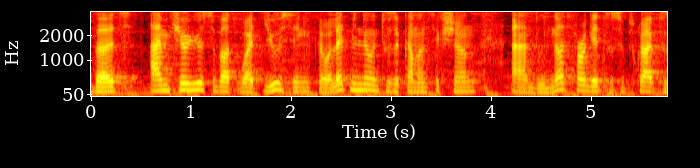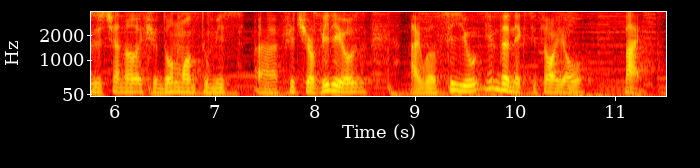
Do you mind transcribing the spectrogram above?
but I'm curious about what you think, so let me know into the comment section and do not forget to subscribe to this channel if you don't want to miss uh, future videos. I will see you in the next tutorial. Bye!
